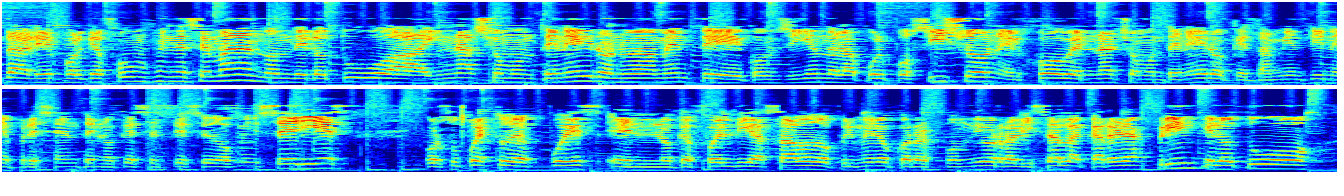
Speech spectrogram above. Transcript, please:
Dale, porque fue un fin de semana en donde lo tuvo a Ignacio Montenegro nuevamente consiguiendo la pole position, el joven Nacho Montenegro que también tiene presente en lo que es el TC2000 Series. Por supuesto después en lo que fue el día sábado primero correspondió realizar la carrera sprint que lo tuvo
